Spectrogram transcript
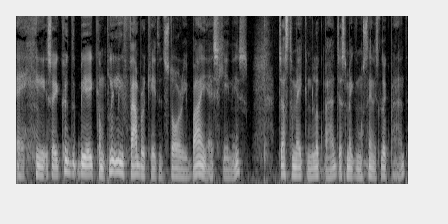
a so it could be a completely fabricated story by Aeschines just to make him look bad, just to make Demosthenes look bad.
